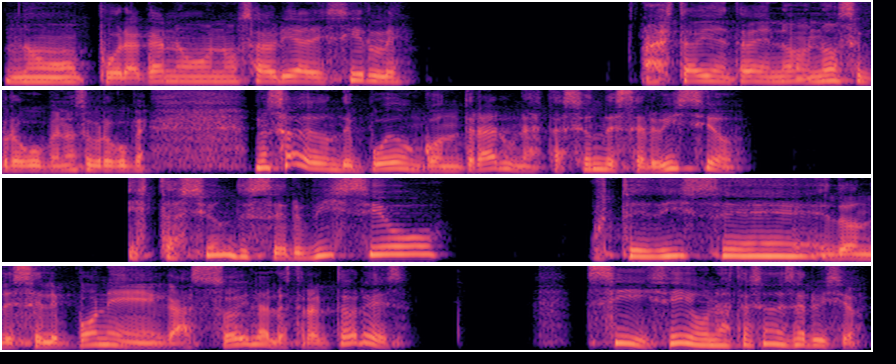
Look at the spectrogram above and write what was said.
no, por acá no, no sabría decirle. Ah, está bien, está bien, no, no se preocupe, no se preocupe. ¿No sabe dónde puedo encontrar una estación de servicio? Estación de servicio ¿Usted dice dónde se le pone gasoil a los tractores? Sí, sí, una estación de servicio.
